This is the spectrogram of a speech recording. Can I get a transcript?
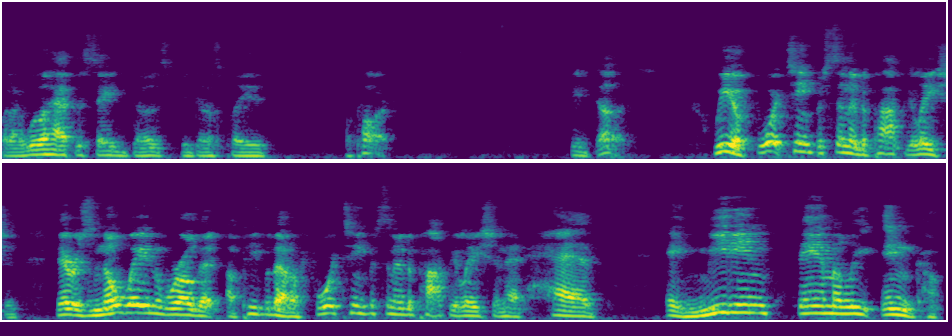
But I will have to say it does it does play a part. It does. We are 14% of the population. There is no way in the world that a people that are 14% of the population that have a median family income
